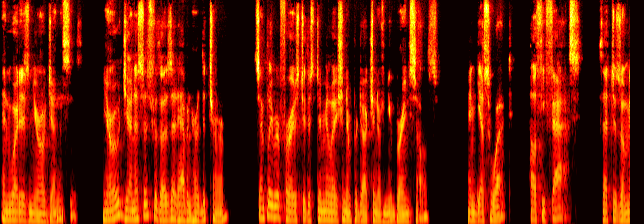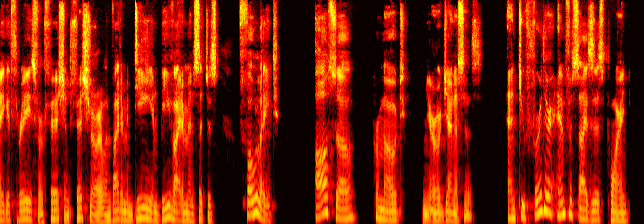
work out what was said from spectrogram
And what is neurogenesis? Neurogenesis, for those that haven't heard the term, simply refers to the stimulation and production of new brain cells. And guess what? Healthy fats, such as omega 3s from fish and fish oil, and vitamin D and B vitamins, such as folate, also promote neurogenesis. And to further emphasize this point,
